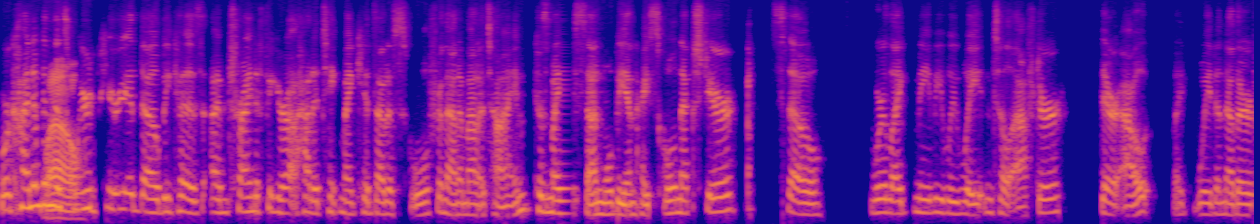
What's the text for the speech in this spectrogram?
We're kind of in wow. this weird period though, because I'm trying to figure out how to take my kids out of school for that amount of time because my son will be in high school next year. So we're like, maybe we wait until after they're out like wait another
